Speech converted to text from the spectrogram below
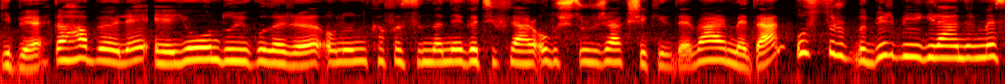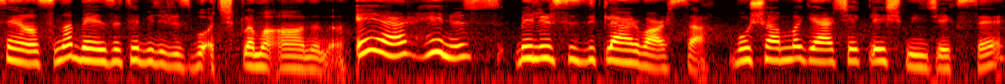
gibi. Daha böyle e, yoğun duyguları onun kafasında negatifler oluşturacak şekilde vermeden usturuplu bir bilgilendirme seansına benzetebiliriz bu açıklama anını. Eğer henüz belirsizlikler varsa, boşanma gerçekleşmeyecekse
